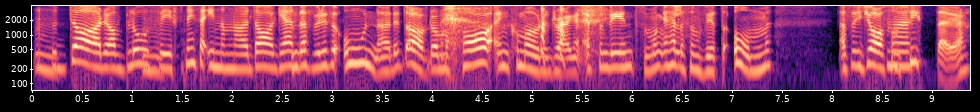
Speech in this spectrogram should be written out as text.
då dör du av blodförgiftning så här, inom några dagar. Men därför är det så onödigt av dem att ha en Komodo Dragon eftersom det är inte så många heller som vet om. Alltså jag som Nej. tittare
